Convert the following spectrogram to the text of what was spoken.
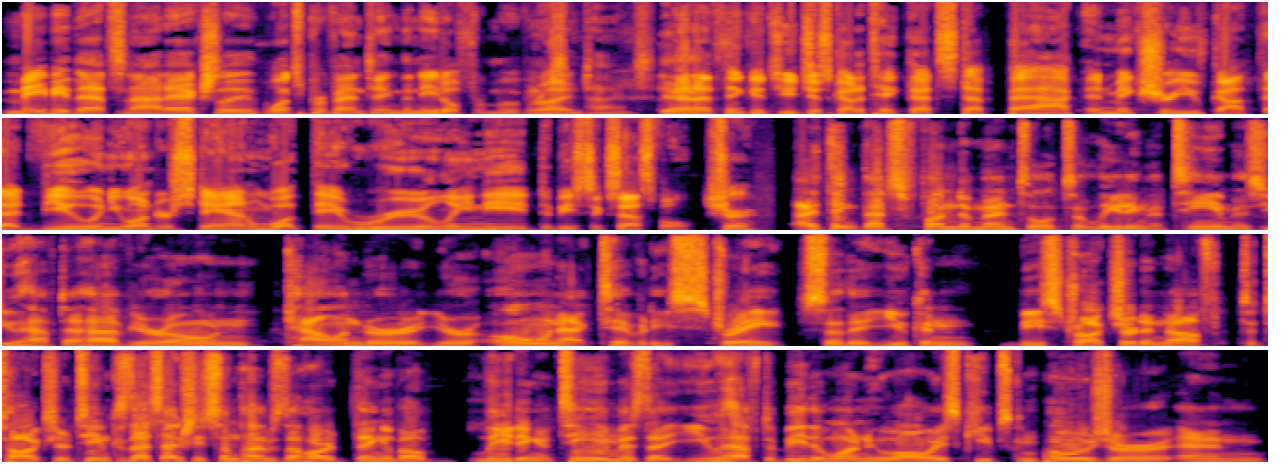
Maybe that's not actually what's preventing the needle from moving Right. sometimes. Yeah. And I think it's you just got to take that step back and make sure you've got that view and you understand what they really need to be successful. Sure. I think that's fundamental to leading the team is you have to have your own calendar, your own activities straight so that you can be structured enough to talk to your team. Cause that's actually sometimes the hard thing about leading a team is that you have to be the one who always keeps composure and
